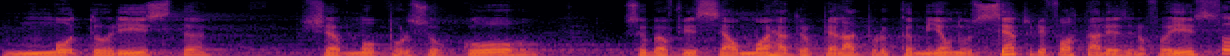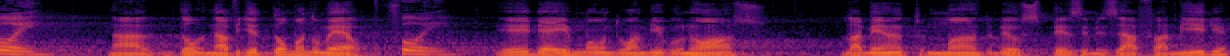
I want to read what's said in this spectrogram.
motorista, chamou por socorro, suboficial morre atropelado por um caminhão no centro de Fortaleza, não foi isso? Foi. Na, na Avenida Dom Manuel. Foi. Ele é irmão de um amigo nosso, lamento, mando meus pêsames à família.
